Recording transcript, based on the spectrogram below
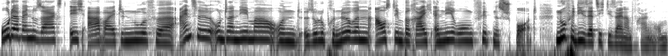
Oder wenn du sagst, ich arbeite nur für Einzelunternehmer und Solopreneurinnen aus dem Bereich Ernährung, Fitness, Sport. Nur für die setze ich Designanfragen um.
